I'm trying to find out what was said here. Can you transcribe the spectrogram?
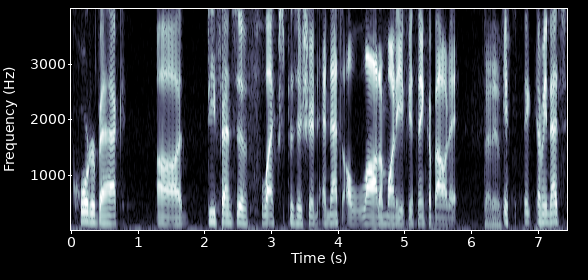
quarterback, uh, defensive flex position, and that's a lot of money if you think about it That is. if I mean, that's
